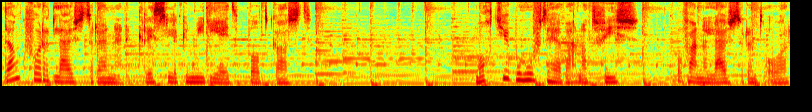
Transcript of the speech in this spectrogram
Dank voor het luisteren naar de Christelijke Mediator podcast. Mocht je behoefte hebben aan advies of aan een luisterend oor,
